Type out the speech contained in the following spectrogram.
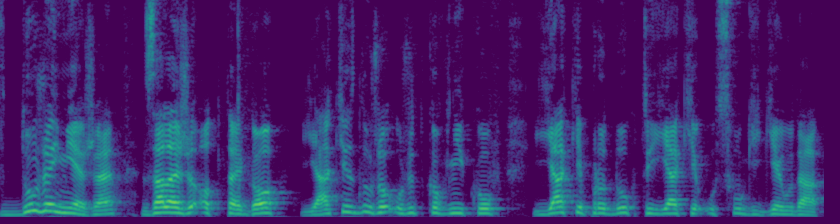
w dużej mierze zależy od tego, jak jest dużo użytkowników, jakie produkty, jakie usługi giełda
